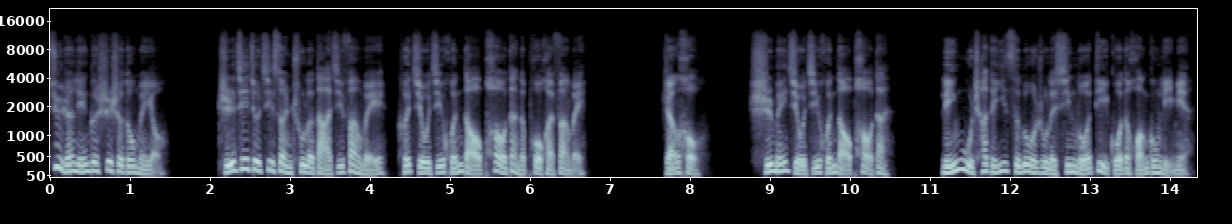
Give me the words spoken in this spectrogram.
居然连个试射都没有。直接就计算出了打击范围和九级魂导炮弹的破坏范围，然后十枚九级魂导炮弹零误差的依次落入了星罗帝国的皇宫里面，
